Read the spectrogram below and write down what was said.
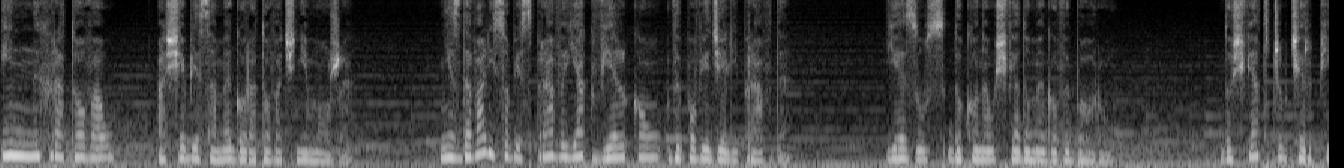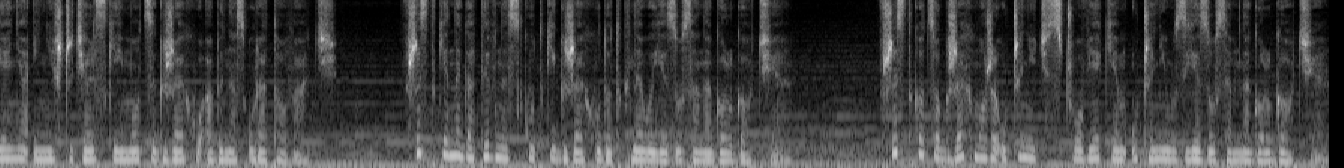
innych ratował, a siebie samego ratować nie może. Nie zdawali sobie sprawy, jak wielką wypowiedzieli prawdę. Jezus dokonał świadomego wyboru. Doświadczył cierpienia i niszczycielskiej mocy grzechu, aby nas uratować. Wszystkie negatywne skutki grzechu dotknęły Jezusa na Golgocie. Wszystko, co grzech może uczynić z człowiekiem, uczynił z Jezusem na Golgocie.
